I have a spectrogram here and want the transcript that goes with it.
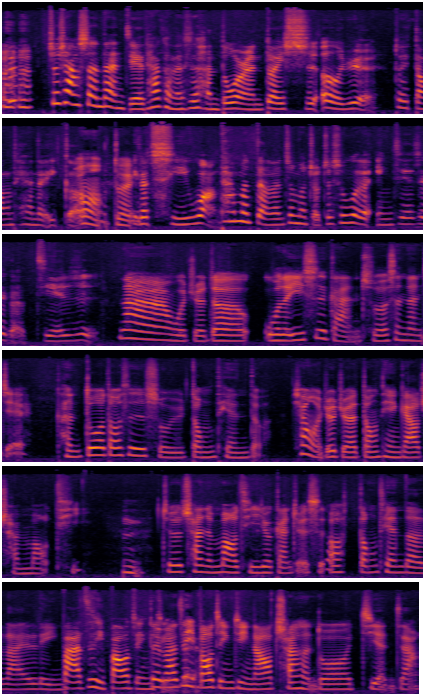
就像圣诞节，它可能是很多人对十二月对冬天的一个嗯对一个期望，他们等了这么久，就是为了迎接这个节日。那我觉得我的仪式感除了圣诞节。很多都是属于冬天的，像我就觉得冬天应该要穿帽 T，嗯，就是穿着帽 T 就感觉是哦冬天的来临，把自己包紧紧，对，把自己包紧紧，然后穿很多件，这样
